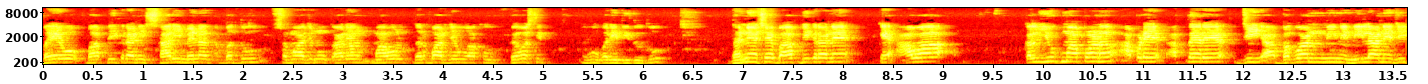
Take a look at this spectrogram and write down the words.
બે બાપ દીકરાની સારી મહેનત બધું સમાજનું કાર્ય માહોલ દરબાર જેવું આખું વ્યવસ્થિત ઊભું કરી દીધું હતું. ધન્ય છે બાપ દીકરાને કે આવા કલયુગમાં પણ આપણે અત્યારે જે આ ભગવાનની નીલાને જે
